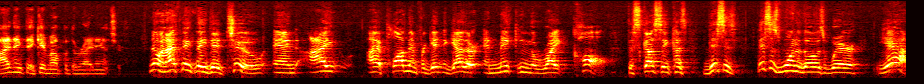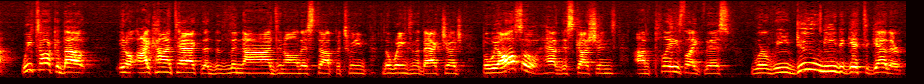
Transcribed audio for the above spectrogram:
I think they came up with the right answer. No, and I think they did too. And I, I applaud them for getting together and making the right call, discussing because this is this is one of those where yeah we talk about you know eye contact, the, the, the nods, and all this stuff between the wings and the back judge, but we also have discussions on plays like this where we do need to get together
